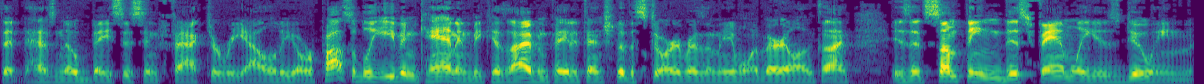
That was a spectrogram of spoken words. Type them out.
that has no basis in fact or reality, or possibly even canon, because I haven't paid attention to the story of Resident Evil in a very long time, is that something this family is doing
